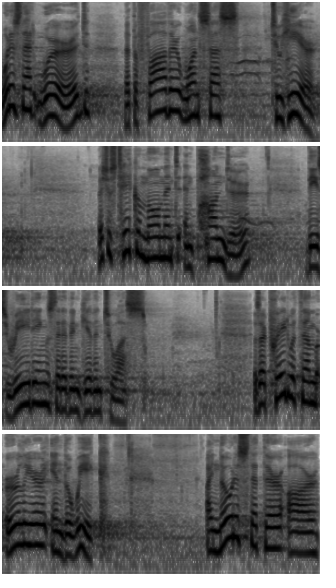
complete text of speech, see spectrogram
What is that Word? that the Father wants us to hear. Let's just take a moment and ponder these readings that have been given to us. As I prayed with them earlier in the week, I noticed that there are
